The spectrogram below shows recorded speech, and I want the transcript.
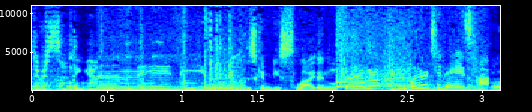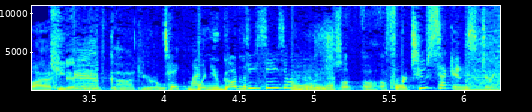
There's something This can be sliding. What are today's hot? God, you're. Take my. When you go to DC's uh, uh, for two seconds during.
